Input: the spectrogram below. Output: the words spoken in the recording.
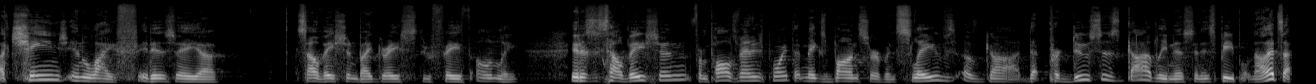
a change in life. It is a uh, salvation by grace through faith only. It is a salvation, from Paul's vantage point, that makes bondservants slaves of God, that produces godliness in his people. Now, that's a,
